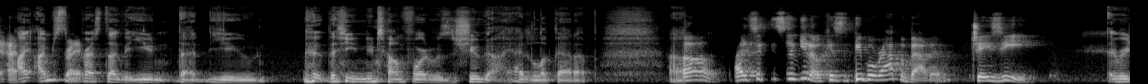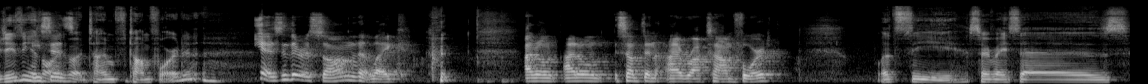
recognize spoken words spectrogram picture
Yeah, I, I'm just right. impressed, Doug, that you that you that you knew Tom Ford was a shoe guy. I had to look that up. oh, I it's, you know because people rap about it. Jay Z. Jay Z has He says- about Tom Tom Ford in it. Yeah, isn't there a song that like I don't I don't something I rock Tom Ford? Let's see. Survey says.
